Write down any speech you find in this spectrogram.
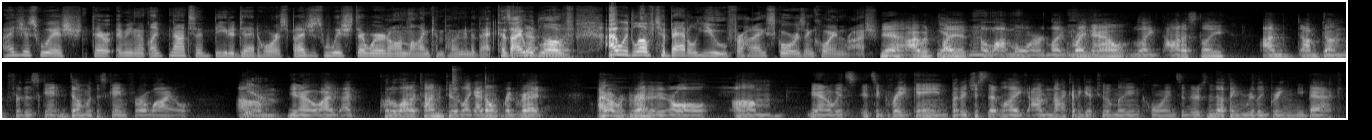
I just wish there. I mean, like not to beat a dead horse, but I just wish there were an online component of that because I would love, I would love to battle you for high scores in Coin Rush. Yeah, I would play Yeah. it a lot more. Like right now, like honestly, I'm I'm done for this game. Done with this game for a while. Um, you know, I I put a lot of time into it. Like I don't regret, I don't regret it at all. Um, you know, it's it's a great game, but it's just that like I'm not gonna get to a million coins, and there's nothing really bringing me back.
